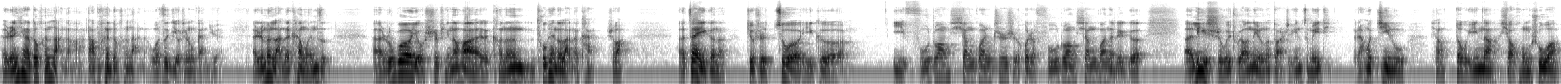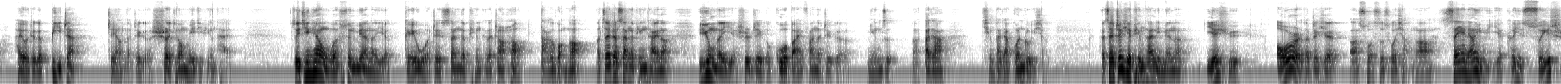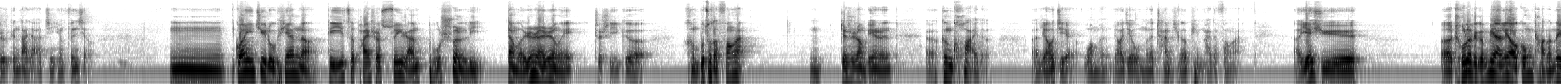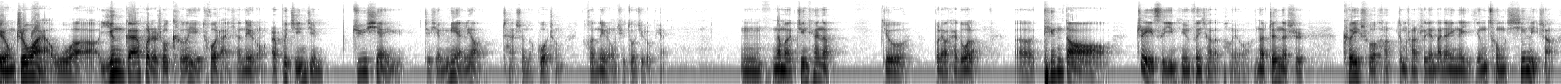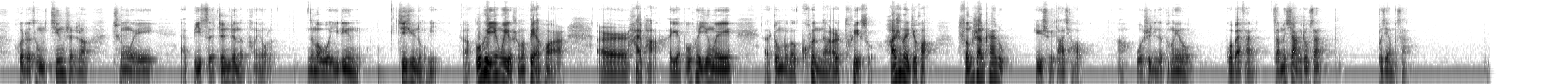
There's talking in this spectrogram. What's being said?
人现在都很懒的哈，大部分都很懒的，我自己有这种感觉，呃，人们懒得看文字。呃，如果有视频的话，可能图片都懒得看，是吧？呃，再一个呢，就是做一个以服装相关知识或者服装相关的这个呃历史为主要内容的短视频自媒体，然后进入像抖音呐、小红书啊，还有这个 B 站这样的这个社交媒体平台。所以今天我顺便呢，也给我这三个平台的账号打个广告啊，在这三个平台呢。用的也是这个郭白帆的这个名字啊，大家，请大家关注一下。呃，在这些平台里面呢，也许偶尔的这些啊所思所想啊，三言两语也可以随时跟大家进行分享。嗯，关于纪录片呢，第一次拍摄虽然不顺利，但我仍然认为这是一个很不错的方案。嗯，这是让别人呃更快的。呃，了解我们了解我们的产品和品牌的方案，呃，也许，呃，除了这个面料工厂的内容之外啊，我应该或者说可以拓展一些内容，而不仅仅局限于这些面料产生的过程和内容去做纪录片。嗯，那么今天呢，就不聊太多了。呃，听到这一次音频分享的朋友啊，那真的是可以说哈，这么长时间，大家应该已经从心理上或者从精神上成为呃彼此真正的朋友了。那么我一定继续努力啊，不会因为有什么变化而害怕，也不会因为呃种种的困难而退缩。还是那句话，逢山开路，遇水搭桥啊！我是你的朋友郭白帆，咱们下个周三不见不散。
